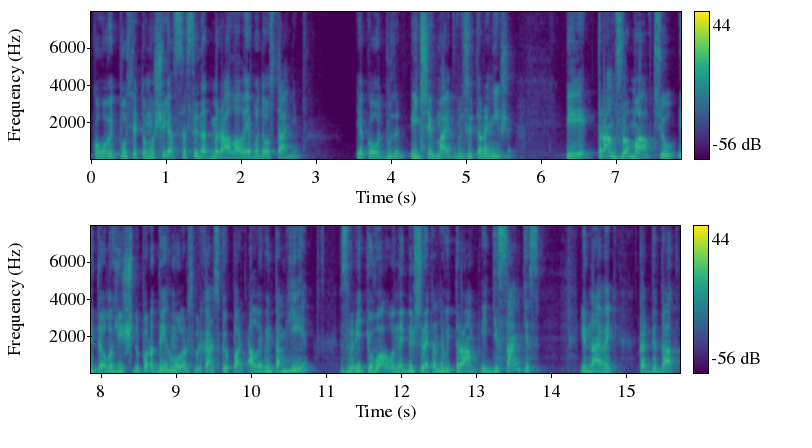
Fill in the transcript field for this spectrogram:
кого відпустять, тому що я син адмірала, але я буду останнім, якого відпустять. інших мають відпустити раніше. І Трамп зламав цю ідеологічну парадигму республіканської партії, але він там є. Зверніть увагу, найбільш рейтингові Трамп і Дісантіс, і навіть кандидат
